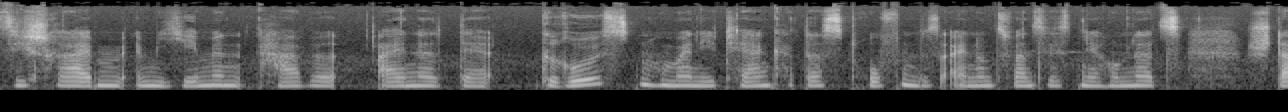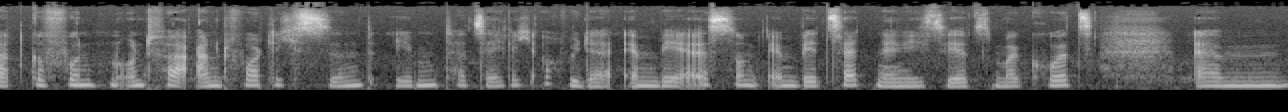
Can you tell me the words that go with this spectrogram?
Sie schreiben, im Jemen habe eine der größten humanitären Katastrophen des 21. Jahrhunderts stattgefunden und verantwortlich sind eben tatsächlich auch wieder MBS und MBZ, nenne ich sie jetzt mal kurz. Ähm,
